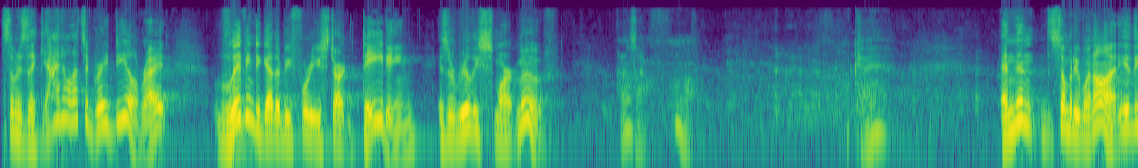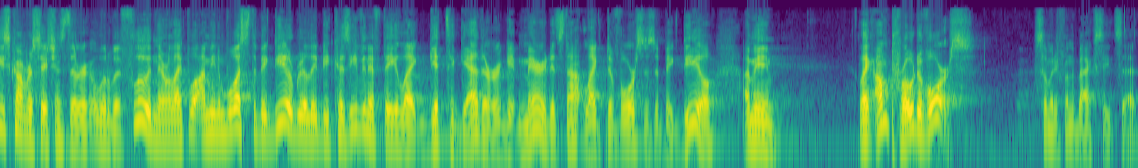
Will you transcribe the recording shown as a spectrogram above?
Somebody's like, Yeah, I know, that's a great deal, right? Living together before you start dating is a really smart move. And I was like, hmm, okay. And then somebody went on, these conversations that are a little bit fluid, and they were like, well, I mean, what's the big deal, really? Because even if they like get together or get married, it's not like divorce is a big deal. I mean, like, I'm pro divorce somebody from the back seat said.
